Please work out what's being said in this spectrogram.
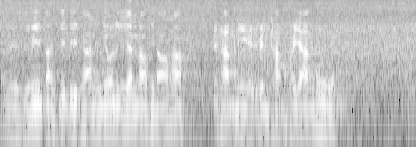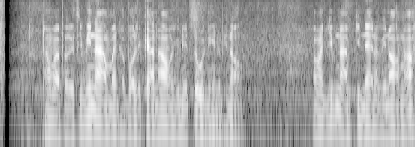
อันนี้ก็สิมีตั้งจิตดีฐานในโยนเรียญเนาะพี่น้องเนาะในถ้ำนี่ก็จะเป็นถ้ำพญางูทางวัดเพิ่นก็สิมีน้ำไว้ถ้าบริการเฮาอยู่ในตู้นี่นะพี่น้องเฮาก็ยิบน้ำกินได้เนาะพี่น้องเนาะ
